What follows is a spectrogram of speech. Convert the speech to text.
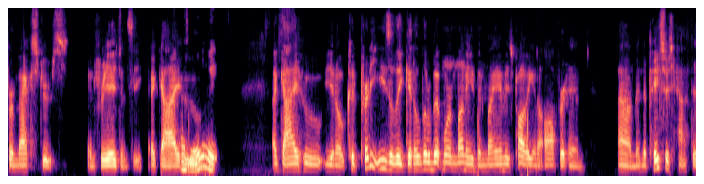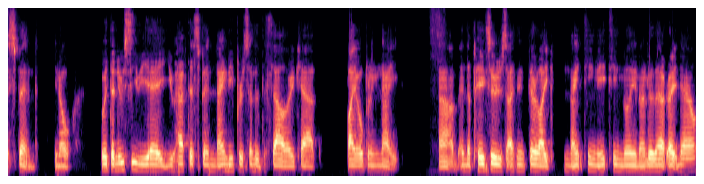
for Max Strus in free agency. A guy who Absolutely. a guy who, you know, could pretty easily get a little bit more money than Miami's probably going to offer him um, and the Pacers have to spend. You know, with the new CBA, you have to spend 90% of the salary cap by opening night. Um, and the Pacers, I think they're like 19, 18 million under that right now.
